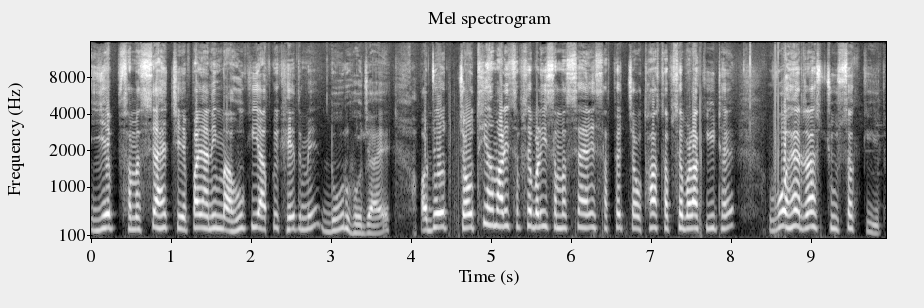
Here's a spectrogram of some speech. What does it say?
ये समस्या है, चेपा यानी माहू की आपके खेत में दूर हो जाए। और जो चौथी हमारी सबसे बड़ी समस्या है, सबसे चौथा, सबसे बड़ा कीट है, वो है रस चूसक कीट।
